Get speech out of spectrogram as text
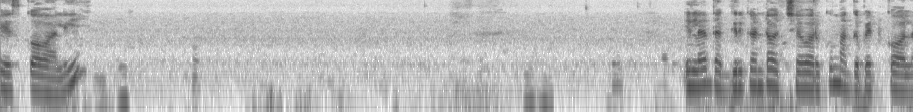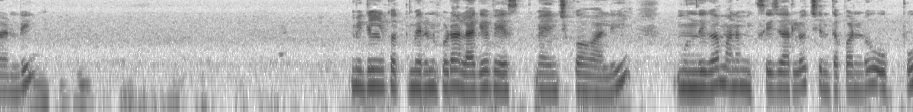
వేసుకోవాలి. ఇలా దగ్గరికంట వచ్చే వరకు మగ్గపెట్టుకోవాలండి మిగిలిన కొత్తిమీరను కూడా అలాగే వేసి వేయించుకోవాలి. ముందుగా మనం మిక్సీ జార్లో చింతపండు ఉప్పు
